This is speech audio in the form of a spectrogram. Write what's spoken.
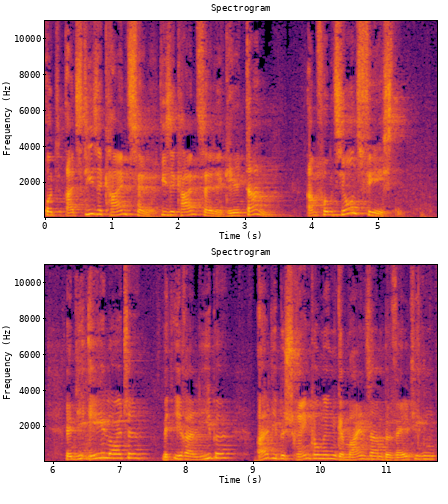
Und als diese Keimzelle, diese Keimzelle gilt dann am funktionsfähigsten, wenn die Eheleute mit ihrer Liebe all die Beschränkungen gemeinsam bewältigen,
